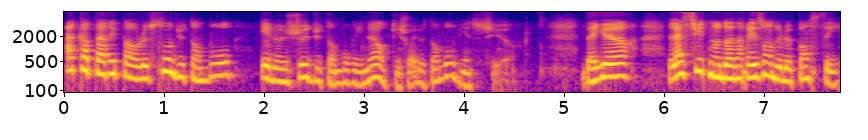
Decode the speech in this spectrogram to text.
accaparé par le son du tambour et le jeu du tambourineur qui jouait le tambour bien sûr. D'ailleurs, la suite nous donne raison de le penser.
